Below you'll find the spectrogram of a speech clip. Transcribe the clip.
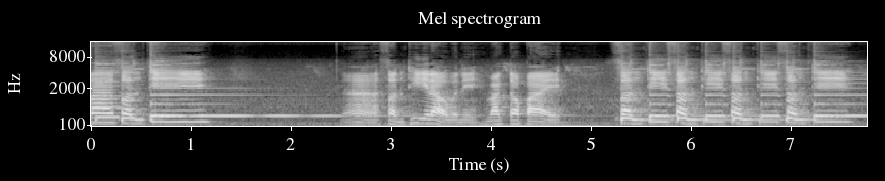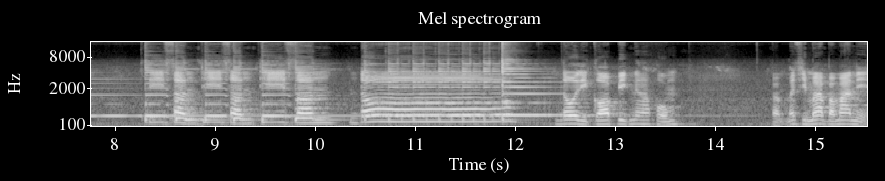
ลาสอนทีอ่าสอนที่แล้ววันนี้วักต่อไปสอนที่สอนที่สอนที่สอนที่ ที่สนที่สนที่สนโด โดดีกอปิกนะครับผมแบบไม่ชิมาประมาณนี้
